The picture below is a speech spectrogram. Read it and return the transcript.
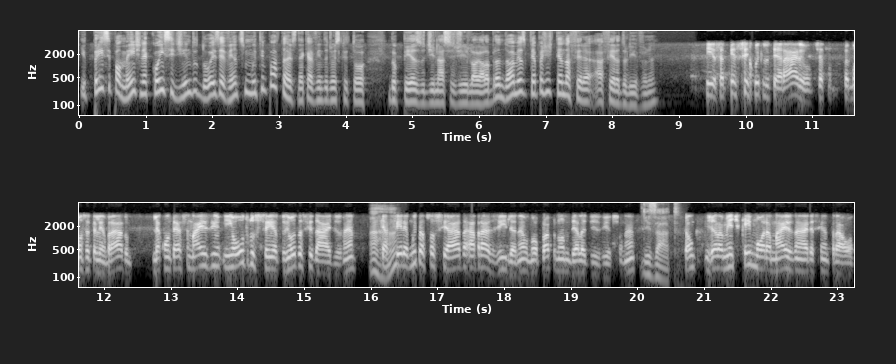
e principalmente né, coincidindo dois eventos muito importantes, né, que é a vinda de um escritor do peso de Inácio de Loyola Brandão, ao mesmo tempo a gente tendo a feira, a feira do livro, né? Isso, é porque esse circuito literário, foi bom você ter lembrado, ele acontece mais em, em outros centros, em outras cidades, né? Porque a Aham, feira é muito associada a Brasília, né? O próprio nome dela diz isso, né? Exato. Então, geralmente, quem mora mais na área central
